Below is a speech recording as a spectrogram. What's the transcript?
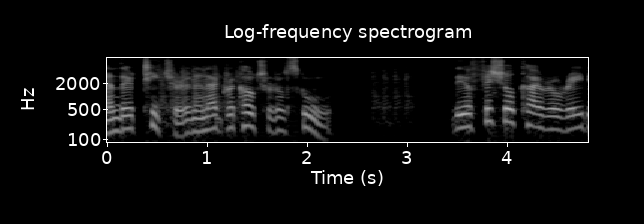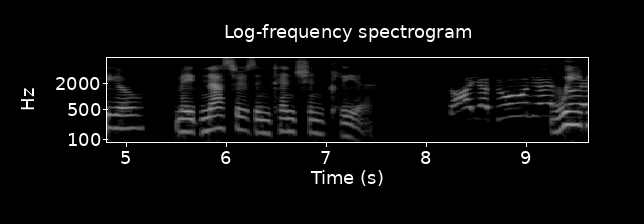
and their teacher in an agricultural school. The official Cairo radio made Nasser's intention clear. Weep,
